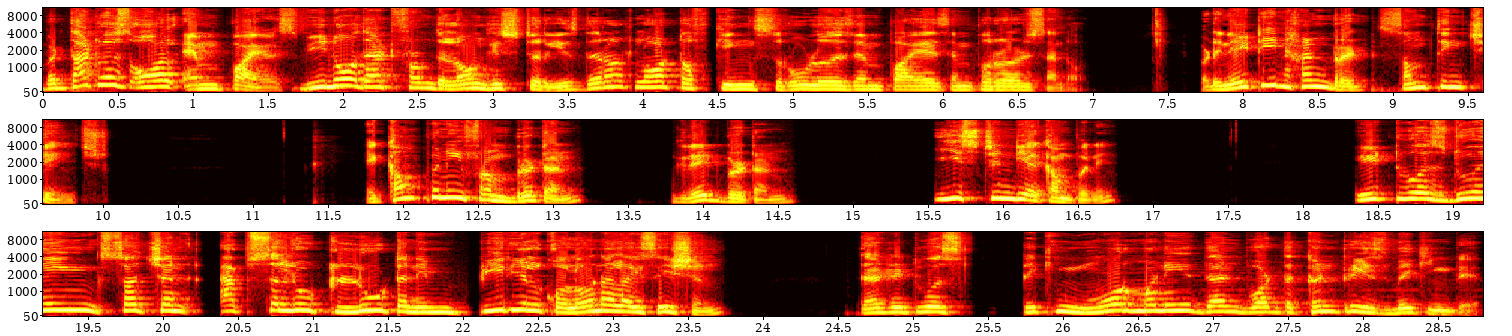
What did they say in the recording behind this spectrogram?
But that was all empires. We know that from the long histories, there are a lot of kings, rulers, empires, emperors, and all. But in 1800, something changed. A company from Britain, Great Britain, East India Company, it was doing such an absolute loot and imperial colonization that it was taking more money than what the country is making there.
